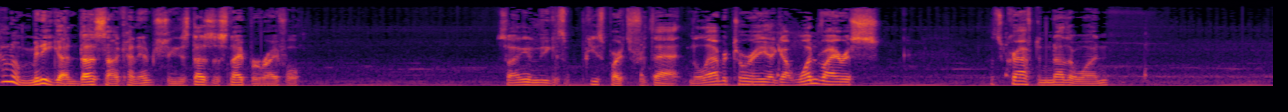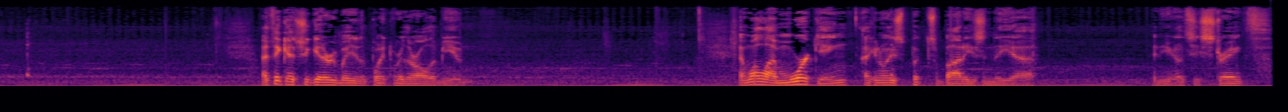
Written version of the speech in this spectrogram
I don't know, minigun does sound kind of interesting. This does the sniper rifle. So I'm going to need to get some piece parts for that. In the laboratory, I got one virus. Let's craft another one. I think I should get everybody to the point where they're all immune. And while I'm working, I can always put some bodies in the uh, in here. Let's see, strength,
